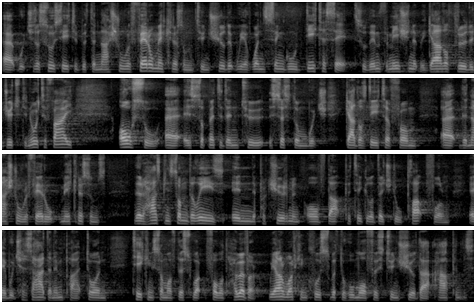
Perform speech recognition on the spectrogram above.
uh, which is associated with the national referral mechanism to ensure that we have one single data set. So the information that we gather through the duty to notify also uh, is submitted into the system which gathers data from uh, the national referral mechanisms. There has been some delays in the procurement of that particular digital platform, uh, which has had an impact on taking some of this work forward. However, we are working closely with the Home Office to ensure that happens.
